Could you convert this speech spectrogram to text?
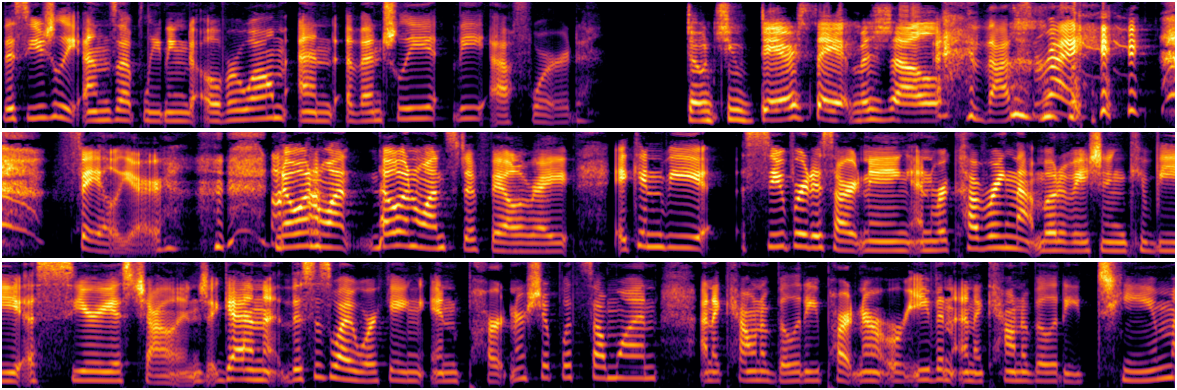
this usually ends up leading to overwhelm and eventually the F word. Don't you dare say it, Michelle. That's right. Failure. no one want no one wants to fail, right? It can be super disheartening and recovering that motivation can be a serious challenge. Again, this is why working in partnership with someone, an accountability partner or even an accountability team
